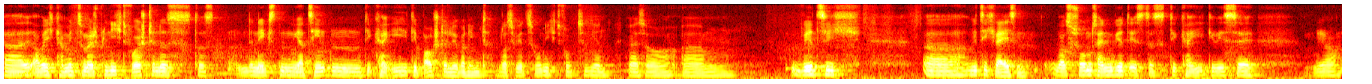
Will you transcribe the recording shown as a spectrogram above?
Äh, aber ich kann mir zum Beispiel nicht vorstellen, dass, dass in den nächsten Jahrzehnten die KI die Baustelle übernimmt. Das wird so nicht funktionieren. Also ähm, wird, sich, äh, wird sich weisen. Was schon sein wird, ist, dass die KI gewisse ja,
